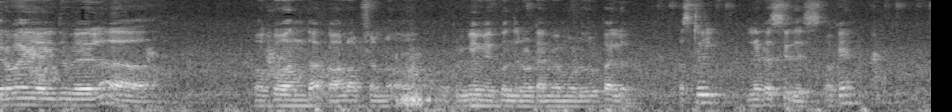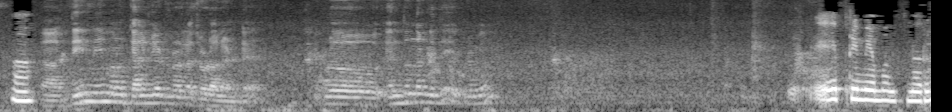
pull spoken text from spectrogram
ఇరవై ఐదు వేల ఒక వంద కాల్ ఆప్షన్ ప్రీమియం ఎక్కువ ఉంది నూట ఎనభై మూడు రూపాయలు. Still latest see this okay దీన్ని మనం క్యాలిక్యులేటర్లో చూడాలంటే ఇప్పుడు ఎంత ఉందండి ఇది ప్రీమియం ఏ ప్రీమియం అంటున్నారు?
